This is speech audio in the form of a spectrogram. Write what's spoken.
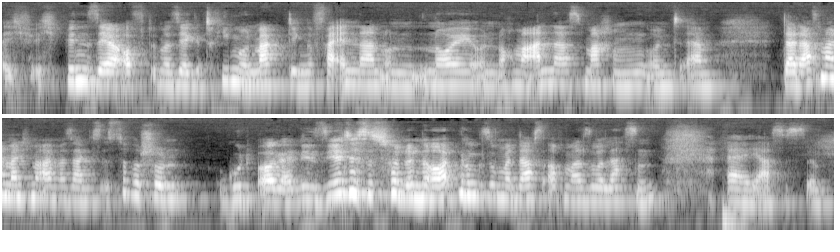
ich, ich bin sehr oft immer sehr getrieben und mag Dinge verändern und neu und nochmal anders machen. Und ähm, da darf man manchmal mal sagen, es ist aber schon gut organisiert, es ist schon in Ordnung, so man darf es auch mal so lassen. Äh, ja, es ist ähm,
